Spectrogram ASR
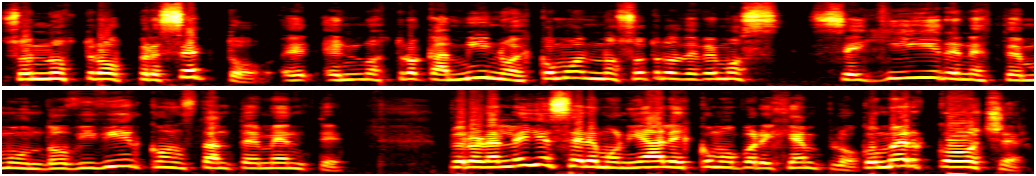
son nuestros preceptos, en, nuestro camino, es como nosotros debemos seguir en este mundo, vivir constantemente. Pero las leyes ceremoniales como por ejemplo comer kosher,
